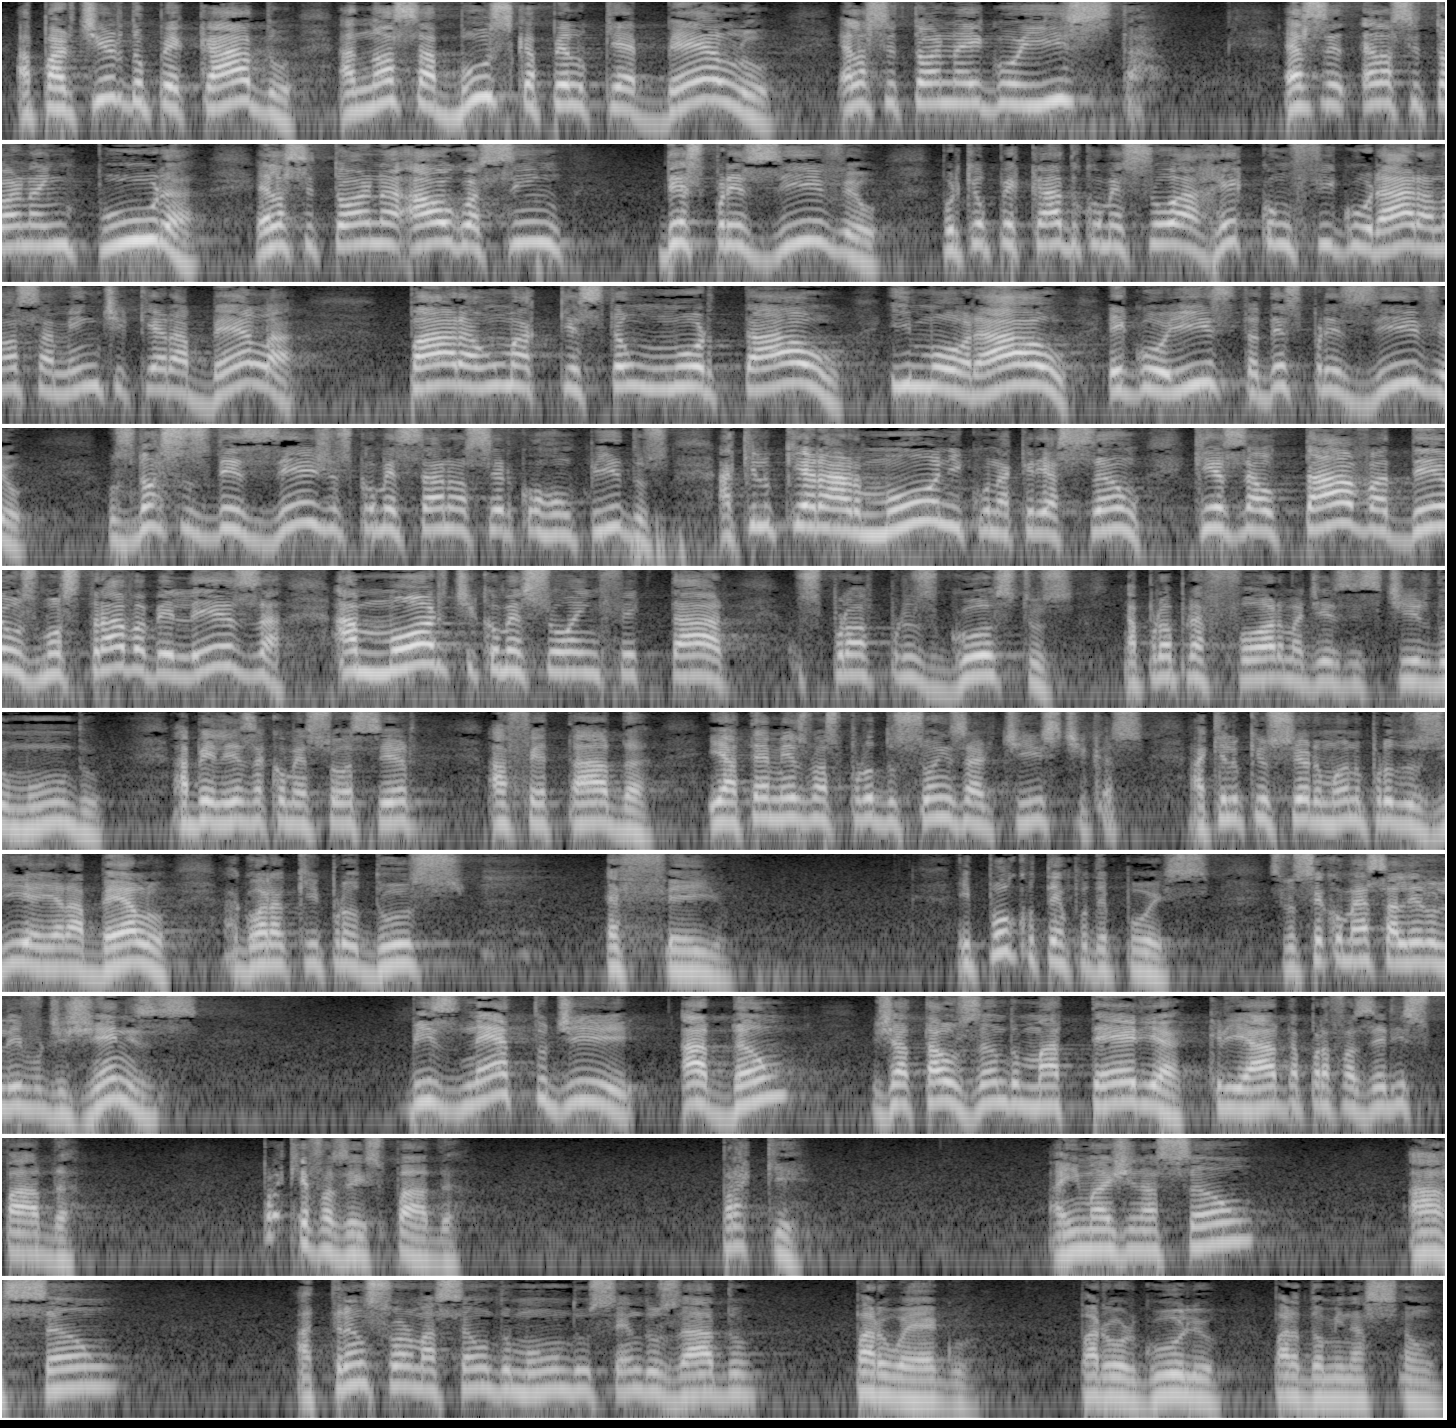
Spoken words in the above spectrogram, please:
A partir do pecado, a nossa busca pelo que é belo, ela se torna egoísta, ela se, ela se torna impura, ela se torna algo assim desprezível, porque o pecado começou a reconfigurar a nossa mente que era bela para uma questão mortal, imoral, egoísta, desprezível. Os nossos desejos começaram a ser corrompidos. Aquilo que era harmônico na criação, que exaltava a Deus, mostrava beleza, a morte começou a infectar os próprios gostos, a própria forma de existir do mundo. A beleza começou a ser afetada e até mesmo as produções artísticas. Aquilo que o ser humano produzia e era belo, agora o que produz é feio. E pouco tempo depois, se você começa a ler o livro de Gênesis, bisneto de Adão já está usando matéria criada para fazer espada. Para que fazer espada? Para quê? A imaginação, a ação, a transformação do mundo sendo usado para o ego, para o orgulho, para a dominação.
